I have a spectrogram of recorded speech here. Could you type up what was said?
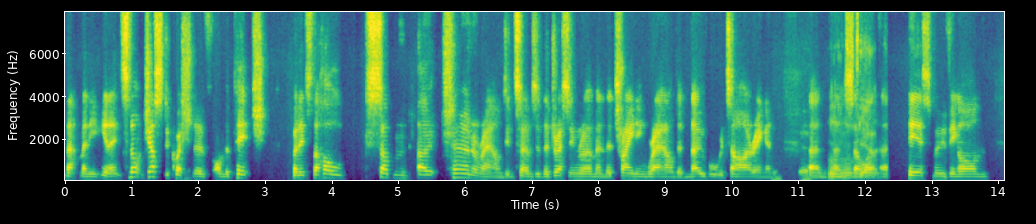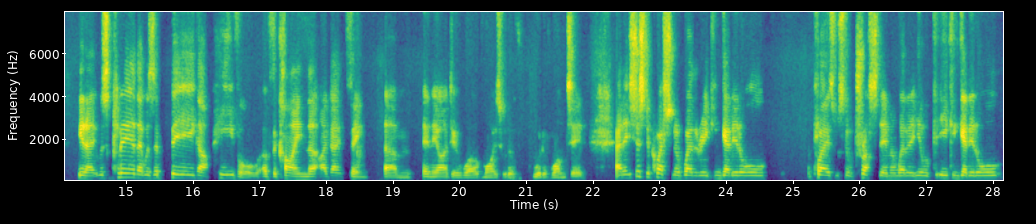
that many you know it's not just a question of on the pitch, but it's the whole sudden uh, turnaround in terms of the dressing room and the training ground and Noble retiring and Yeah. and, and Mm, so yeah. on. And Pierce moving on. You know, it was clear there was a big upheaval of the kind that I don't think um, in the ideal world Moyes would have would have wanted. And it's just a question of whether he can get it all. The players will still trust him, and whether he'll he can get it all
